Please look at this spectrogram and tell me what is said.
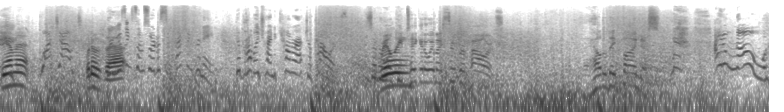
Damn it. Watch out! What was that? Probably trying to counteract your powers. Really? Keep taking away my superpowers. The hell did they find us? I don't know!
